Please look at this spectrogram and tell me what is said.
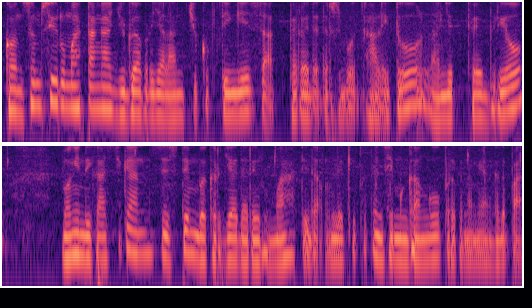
konsumsi rumah tangga juga berjalan cukup tinggi saat periode tersebut. Hal itu lanjut Febrio mengindikasikan sistem bekerja dari rumah tidak memiliki potensi mengganggu perekonomian ke depan.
